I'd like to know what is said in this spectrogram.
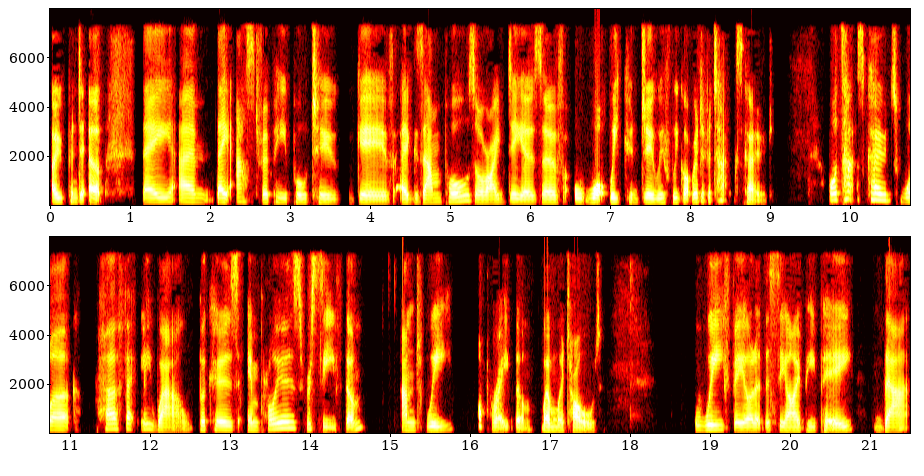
opened it up, they um, they asked for people to give examples or ideas of what we could do if we got rid of a tax code. Well, tax codes work perfectly well because employers receive them and we operate them when we're told. We feel at the CIPP that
